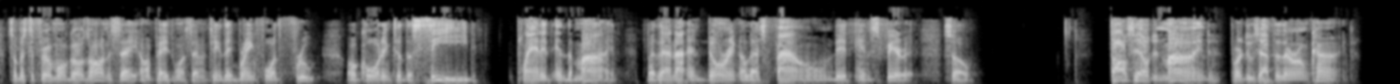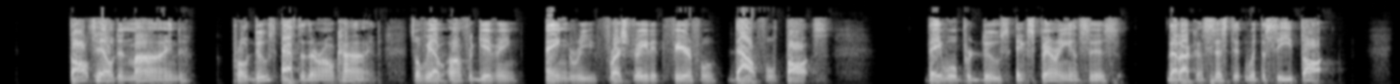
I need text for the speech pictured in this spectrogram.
So Mr. Fillmore goes on to say on page 117, they bring forth fruit according to the seed planted in the mind, but they're not enduring unless founded in spirit. So thoughts held in mind produce after their own kind. Thoughts held in mind produce after their own kind. So if we have unforgiving, angry, frustrated, fearful, doubtful thoughts, they will produce experiences that are consistent with the seed thought.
